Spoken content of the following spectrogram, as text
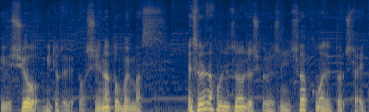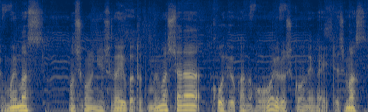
優勝を見届けてほしいなと思います。それでは本日の女子プロレスニュースはここまでとしたいと思います。もしこのニュースが良かったと思いましたら、高評価の方をよろしくお願いいたします。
